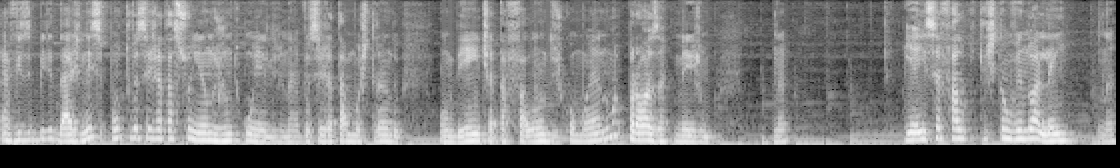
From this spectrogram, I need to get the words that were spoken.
a, a visibilidade. Nesse ponto você já está sonhando junto com eles, né, você já está mostrando o ambiente, já está falando de como é, numa prosa mesmo. Né. E aí você fala o que eles estão vendo além. Né.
